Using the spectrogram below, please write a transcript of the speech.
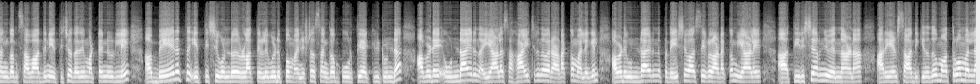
സംഘം സവാദിനെ എത്തിച്ചു. അതായത് മട്ടന്നൂരിലെ ബേരത്ത് എത്തിച്ചുകൊണ്ടുള്ള തെളിവെടുപ്പും അന്വേഷണ സംഘം പൂർത്തിയാക്കിയിട്ടുണ്ട്. അവിടെ ഉണ്ടായിരുന്ന ഇയാളെ സഹായിച്ചിരുന്നവരടക്കം അല്ലെങ്കിൽ അവിടെ ഉണ്ടായിരുന്ന പ്രദേശവാസികളടക്കം ഇയാളെ തിരിച്ചറിഞ്ഞു എന്നാണ് അറിയാൻ സാധിക്കുന്നത്. മാത്രവുമല്ല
